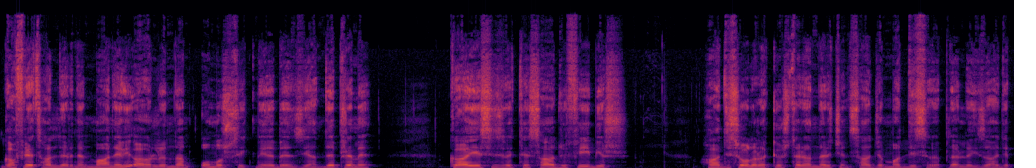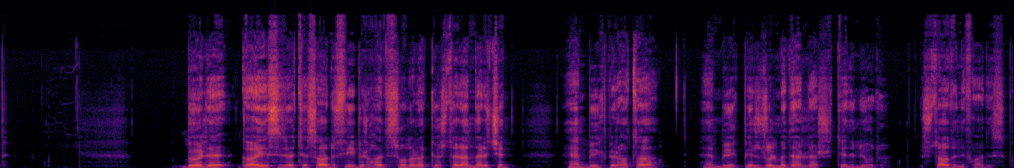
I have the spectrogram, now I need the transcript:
gaflet hallerinin manevi ağırlığından omuz sikmeye benzeyen depremi, gayesiz ve tesadüfi bir hadise olarak gösterenler için sadece maddi sebeplerle izah edip, böyle gayesiz ve tesadüfi bir hadise olarak gösterenler için hem büyük bir hata hem büyük bir zulmederler deniliyordu. Üstadın ifadesi bu.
